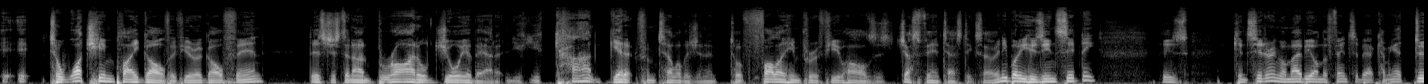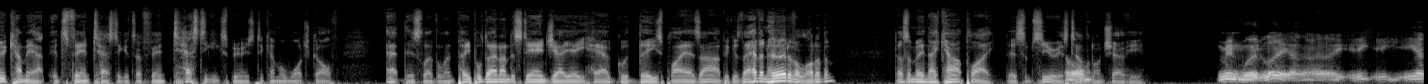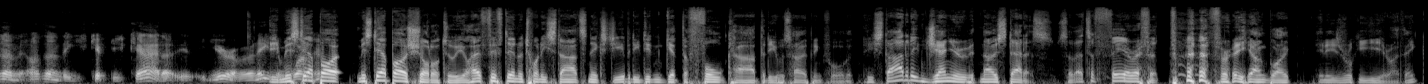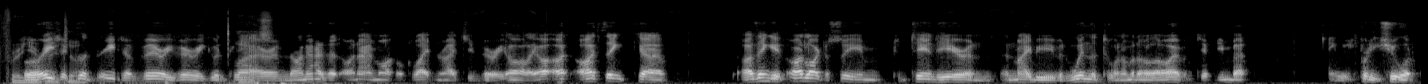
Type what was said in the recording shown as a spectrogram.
It, it, to watch him play golf, if you're a golf fan, there's just an unbridled joy about it. You, you can't get it from television. And to follow him for a few holes is just fantastic. So, anybody who's in Sydney, who's considering or maybe on the fence about coming out, do come out. It's fantastic. It's a fantastic experience to come and watch golf at this level. And people don't understand, JE, how good these players are because they haven't heard of a lot of them. Doesn't mean they can't play. There's some serious oh. talent on show here. Minwoo Lee, uh, he, he, he, I, don't, I don't think he's kept his card in Europe. And he missed out by missed out by a shot or two. He'll have fifteen or twenty starts next year, but he didn't get the full card that he was hoping for. But he started in January with no status, so that's a fair effort for a young bloke in his rookie year. I think for a well, he's a tour. good, he's a very very good player, and I know that I know Michael Clayton rates him very highly. I I, I think. Uh, I think it, I'd like to see him contend here and, and maybe even win the tournament, although I haven't tipped him. But he was pretty short.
